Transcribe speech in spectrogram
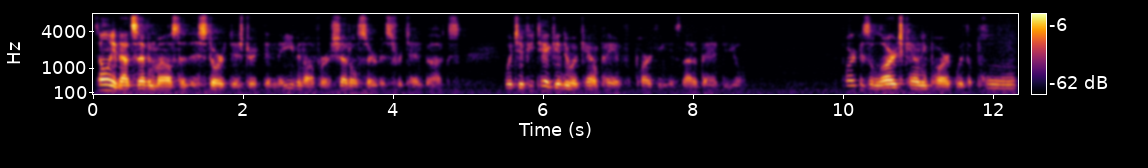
It's only about seven miles to the historic district, and they even offer a shuttle service for ten bucks, which, if you take into account paying for parking, is not a bad deal. The park is a large county park with a pool,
